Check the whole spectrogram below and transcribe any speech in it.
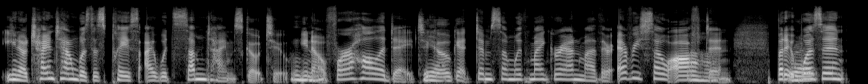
you know, Chinatown was this place I would sometimes go to, mm-hmm. you know, for a holiday to yeah. go get dim sum with my grandmother every so uh-huh. often. Uh-huh. But it right. wasn't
